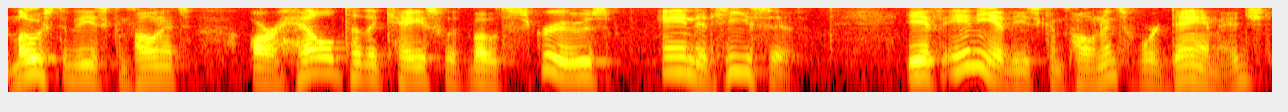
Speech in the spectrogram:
Most of these components are held to the case with both screws and adhesive. If any of these components were damaged,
